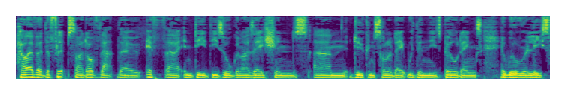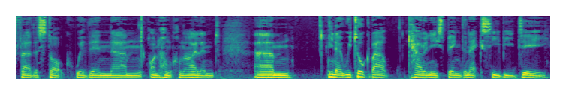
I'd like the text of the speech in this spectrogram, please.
However, the flip side of that, though, if uh, indeed these organisations um, do consolidate within these buildings, it will release further stock within um, on Hong Kong Island. Um, you know, we talk about Kowloon East being the next CBD,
